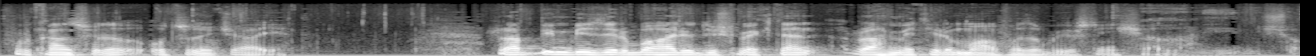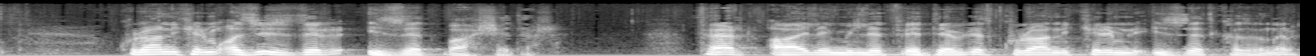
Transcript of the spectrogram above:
Furkan Suresi 30. ayet. Rabbim bizleri bu hale düşmekten rahmetiyle muhafaza buyursun inşallah. Amin inşallah. Kur'an-ı Kerim azizdir, izzet bahşeder. Fert, aile, millet ve devlet Kur'an-ı Kerim'le izzet kazanır.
